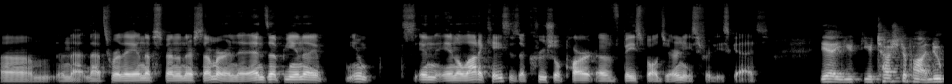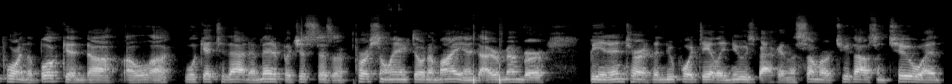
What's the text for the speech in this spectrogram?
um, and that that's where they end up spending their summer, and it ends up being a you know in in a lot of cases a crucial part of baseball journeys for these guys yeah, you, you touched upon Newport in the book, and uh, I'll uh, we'll get to that in a minute. But just as a personal anecdote on my end, I remember being an intern at the Newport Daily News back in the summer of 2002, and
